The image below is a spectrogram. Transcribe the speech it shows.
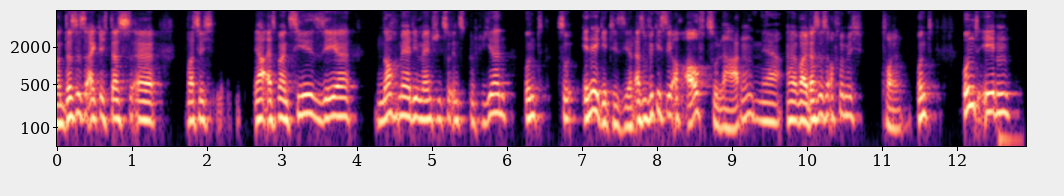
Und das ist eigentlich das, äh, was ich ja als mein Ziel sehe, noch mehr die Menschen zu inspirieren und zu energetisieren. Also wirklich sie auch aufzuladen. Ja. Äh, weil das ist auch für mich toll. Und, und eben,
